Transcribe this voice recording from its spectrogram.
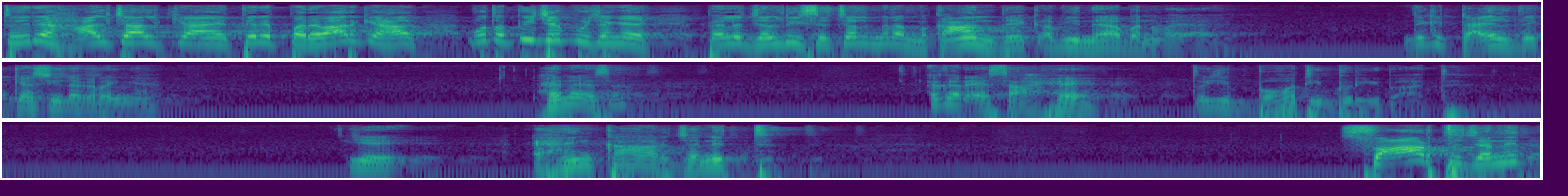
तेरे हाल चाल क्या है, तेरे परिवार के हाल, वो तो पीछे पूछेंगे, पहले जल्दी से चल, मेरा मकान देख, अभी नया बनवाया है। देखिए, टाइल देख कैसी लग रही हैं। है ना ऐसा? अगर ऐसा है तो ये बहुत ही बुरी बात है। ये अहंकार जनित, स्वार्थ जनित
